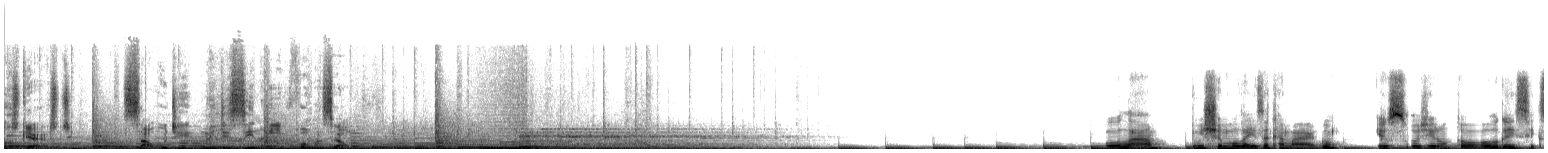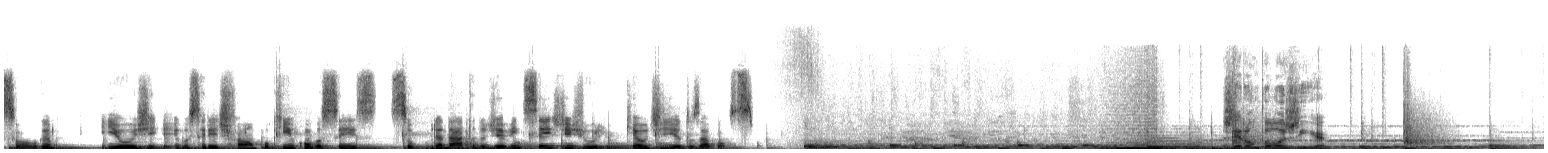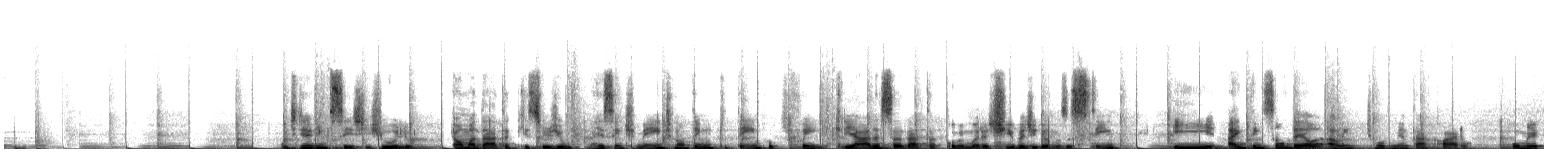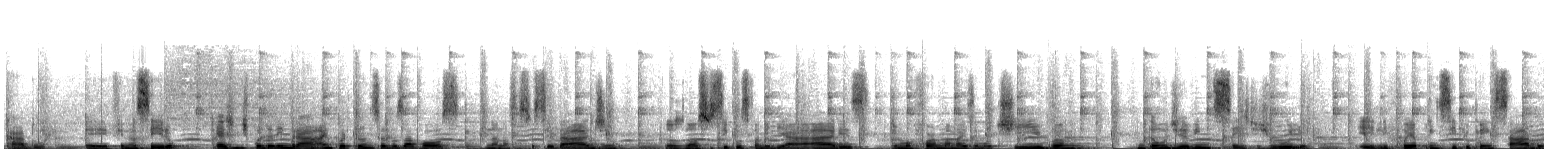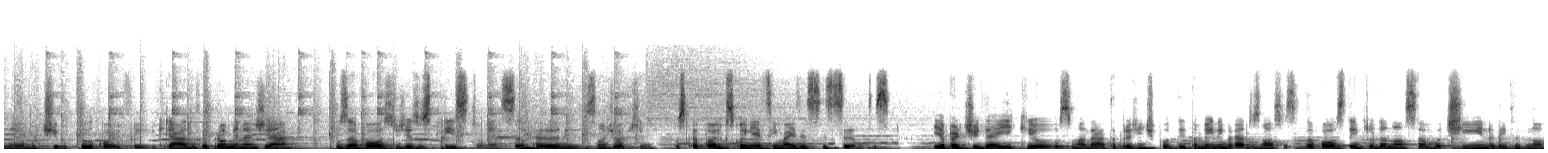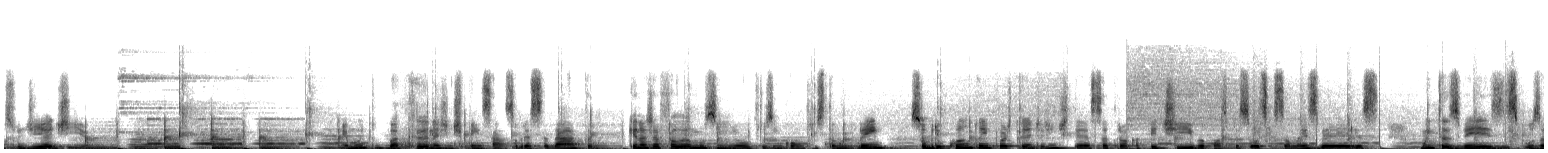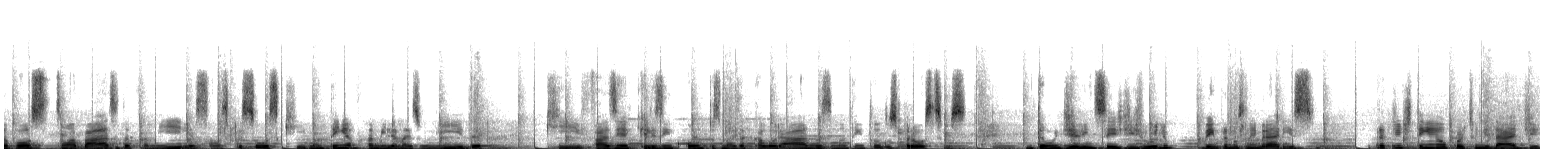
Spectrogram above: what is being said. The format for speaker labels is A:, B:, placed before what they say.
A: Doctors Cast. Saúde, medicina e informação.
B: Olá, eu me chamo Laísa Camargo, eu sou gerontóloga e sexóloga e hoje eu gostaria de falar um pouquinho com vocês sobre a data do dia 26 de julho, que é o Dia dos Avós.
A: Gerontologia.
B: O dia 26 de julho é uma data que surgiu recentemente, não tem muito tempo que foi criada essa data comemorativa, digamos assim. E a intenção dela, além de movimentar, claro, o mercado é, financeiro, é a gente poder lembrar a importância dos avós na nossa sociedade, nos nossos ciclos familiares, de uma forma mais emotiva. Então, o dia 26 de julho, ele foi a princípio pensado, né, o motivo pelo qual ele foi criado foi para homenagear os avós de Jesus Cristo, né, Santa Ana e São Joaquim. Os católicos conhecem mais esses santos. E a partir daí criou-se uma data para a gente poder também lembrar dos nossos avós dentro da nossa rotina, dentro do nosso dia a dia. É muito bacana a gente pensar sobre essa data, porque nós já falamos em outros encontros também sobre o quanto é importante a gente ter essa troca afetiva com as pessoas que são mais velhas. Muitas vezes, os avós são a base da família, são as pessoas que mantêm a família mais unida, que fazem aqueles encontros mais acalorados e mantêm todos próximos. Então, o dia 26 de julho vem para nos lembrar isso e para que a gente tenha a oportunidade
